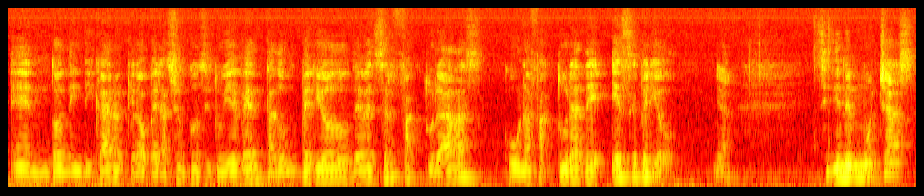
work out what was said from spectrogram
en donde indicaron que la operación constituye venta de un periodo deben ser facturadas con una factura de ese periodo. ¿ya? Si tienen muchas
